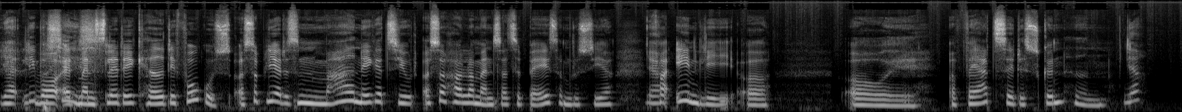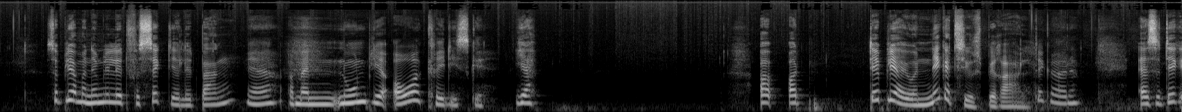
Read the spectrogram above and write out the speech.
Ja, lige hvor præcis. at man slet ikke havde det fokus, og så bliver det sådan meget negativt, og så holder man sig tilbage, som du siger, ja. fra egentlig at, og, øh, at værdsætte skønheden. Ja. Så bliver man nemlig lidt forsigtig og lidt bange. Ja, og man, nogen bliver overkritiske. Ja. Og, og det bliver jo en negativ spiral. Det gør det. Altså, det,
